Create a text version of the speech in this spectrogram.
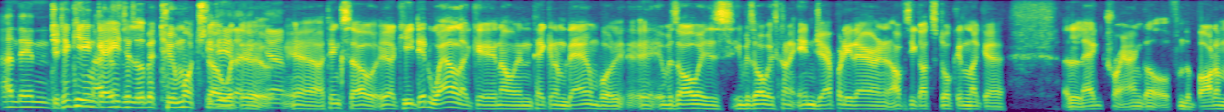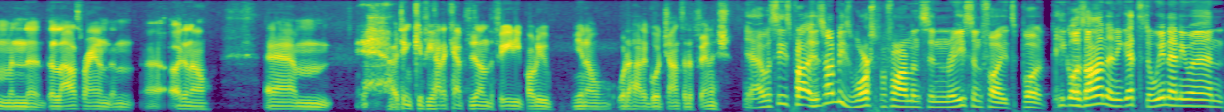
And then Do you think he engaged a little bit too much though did, with I the? think, yeah. yeah. I think so. Like he did well, like you know, in taking him down, but it, it was always he was always kind of in jeopardy there, and obviously got stuck in like a, a leg triangle from the bottom in the, the last round, and uh, I don't know. Um, I think if he had kept it on the feet, he probably you know would have had a good chance at the finish. Yeah, it was his probably, probably his worst performance in recent fights, but he goes on and he gets the win anyway, and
